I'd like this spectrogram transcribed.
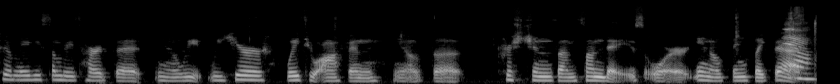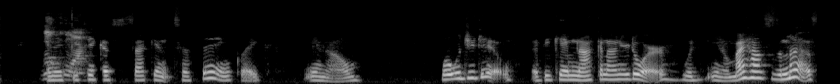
to maybe somebody's heart that you know we we hear way too often. You know the Christians on Sundays or you know things like that. Yeah. And if you take a second to think, like you know, what would you do if he came knocking on your door? Would you know my house is a mess?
